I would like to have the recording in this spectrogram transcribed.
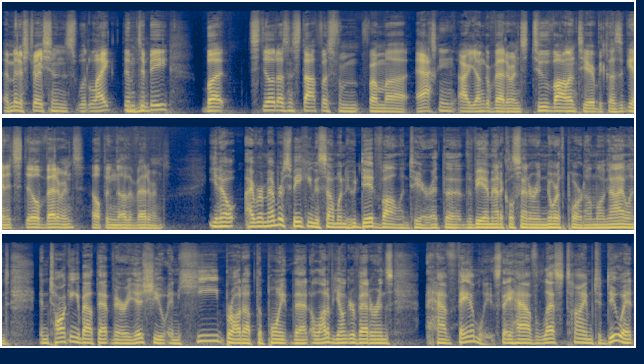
administrations would like them mm-hmm. to be, but still doesn't stop us from from uh, asking our younger veterans to volunteer because again, it's still veterans helping other veterans. You know, I remember speaking to someone who did volunteer at the, the VA Medical Center in Northport on Long Island and talking about that very issue. And he brought up the point that a lot of younger veterans have families, they have less time to do it.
